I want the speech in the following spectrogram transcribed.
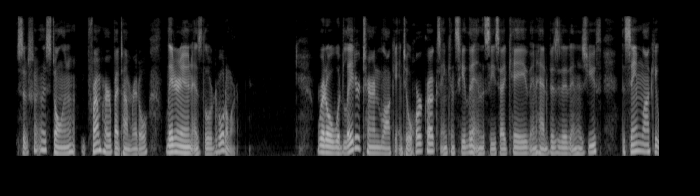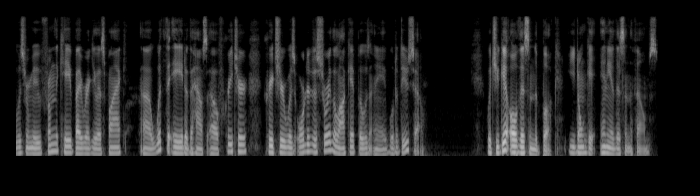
subsequently stolen from her by Tom Riddle, later known as Lord Voldemort. Riddle would later turn the locket into a Horcrux and conceal it in the seaside cave and had visited in his youth. The same locket was removed from the cave by Regulus Black uh, with the aid of the house elf Kreacher. Kreacher was ordered to destroy the locket but was unable to do so. Which you get all this in the book. You don't get any of this in the films.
